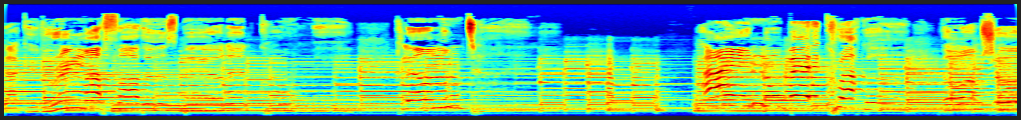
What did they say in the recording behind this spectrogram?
Like you'd ring my father's bell and crackle, though I'm sure.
